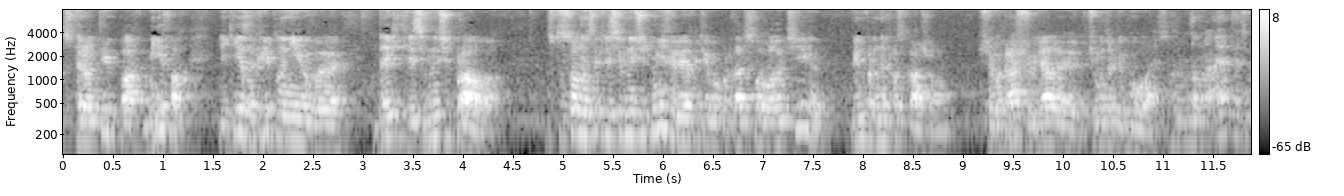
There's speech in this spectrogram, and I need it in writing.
стереотипах, міфах, які закріплені в деяких лісівничих правилах. Стосовно цих лісівничих міфів, я хотів би передати слово Олексію, він про них розкаже вам, щоб ви краще уявляли, чому так відбувається. Добре, а я потім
